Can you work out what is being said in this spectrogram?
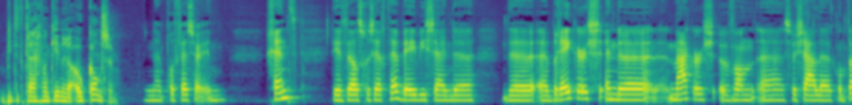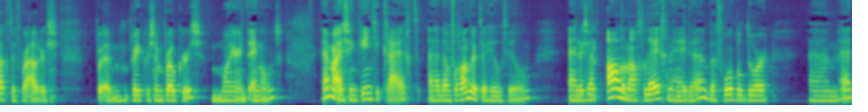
biedt het krijgen van kinderen ook kansen. Een uh, professor in Gent die heeft wel eens gezegd: hè, baby's zijn de de uh, brekers en de makers van uh, sociale contacten voor ouders. Breakers en brokers, mooier in het Engels. Hè, maar als je een kindje krijgt, dan verandert er heel veel. En er zijn allemaal gelegenheden, bijvoorbeeld door um, hè,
